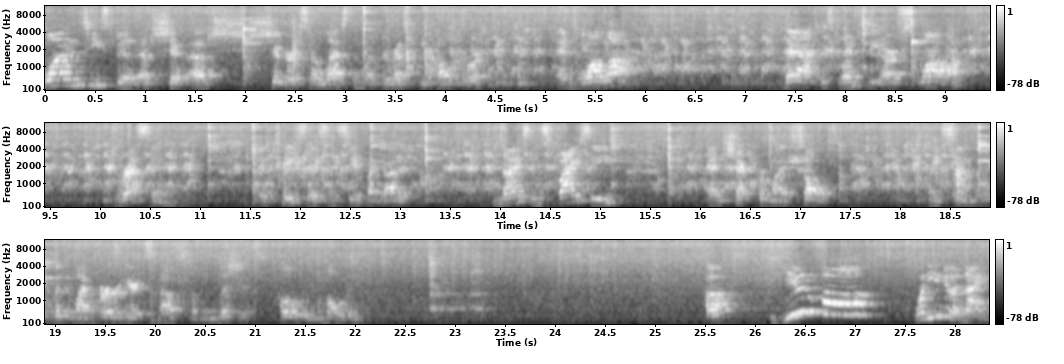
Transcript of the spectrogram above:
one teaspoon of, su of sugar, so less than what the recipe called for. And voila! That is going to be our slaw dressing. Taste this and see if I got it nice and spicy and check for my salt. And see, let me look at my burger here. It smells delicious. Holy moly. Oh, beautiful. What do you do at night?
